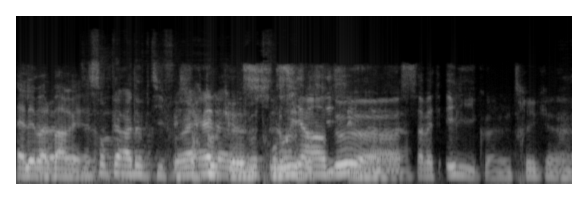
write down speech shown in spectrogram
Elle, est mal barrée. De son père adoptif. Ouais, elle, que Louise 1, 2, ça va être Ellie, quoi. Le truc, euh,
